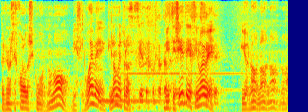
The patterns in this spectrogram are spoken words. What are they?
Pero nos dijo algo así como, no, no, 19 kilómetros. 17 fue esta tarde. 17, 19. 17. Y yo, no, no, no, no.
